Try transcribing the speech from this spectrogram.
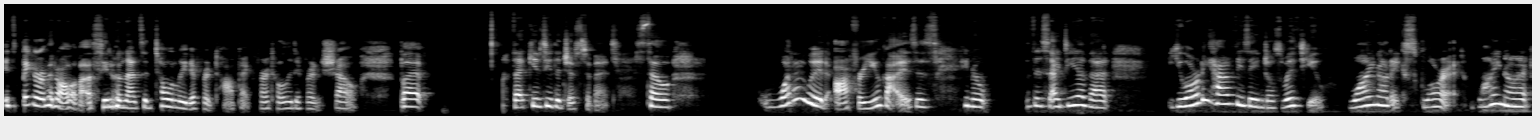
it's bigger than all of us you know and that's a totally different topic for a totally different show. But that gives you the gist of it. So what i would offer you guys is you know this idea that you already have these angels with you why not explore it? Why not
